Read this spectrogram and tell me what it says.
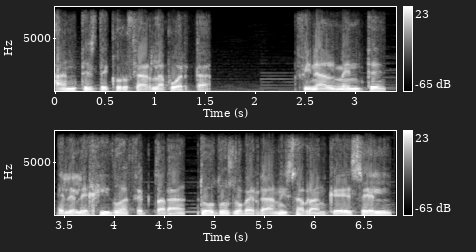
antes de cruzar la puerta. Finalmente, el elegido aceptará, todos lo verán y sabrán que es él,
